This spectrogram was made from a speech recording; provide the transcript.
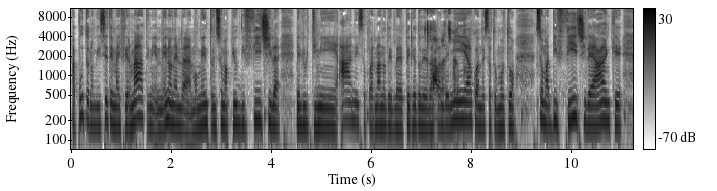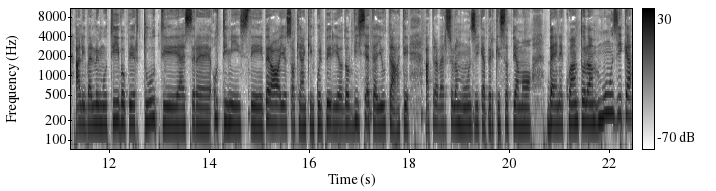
appunto non vi siete mai fermati, nemmeno nel momento insomma più difficile degli ultimi anni sto parlando del periodo della ah, pandemia, beh, certo. quando è stato molto insomma difficile anche a livello emotivo per tutti essere ottimisti, però io so che anche in quel periodo vi siete aiutati attraverso la musica perché sappiamo bene quanto la musica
